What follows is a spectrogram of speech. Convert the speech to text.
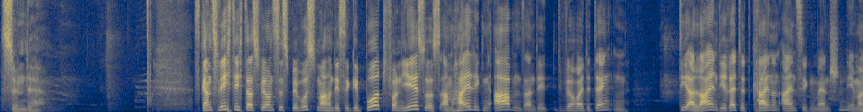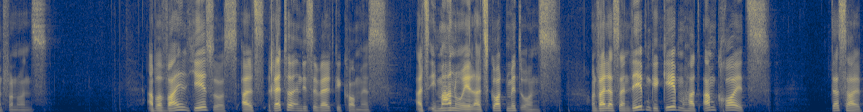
Sünde. Es ist ganz wichtig, dass wir uns das bewusst machen. Diese Geburt von Jesus am heiligen Abend, an die wir heute denken, die allein, die rettet keinen einzigen Menschen, niemand von uns. Aber weil Jesus als Retter in diese Welt gekommen ist, als Immanuel, als Gott mit uns, und weil er sein Leben gegeben hat am Kreuz, deshalb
